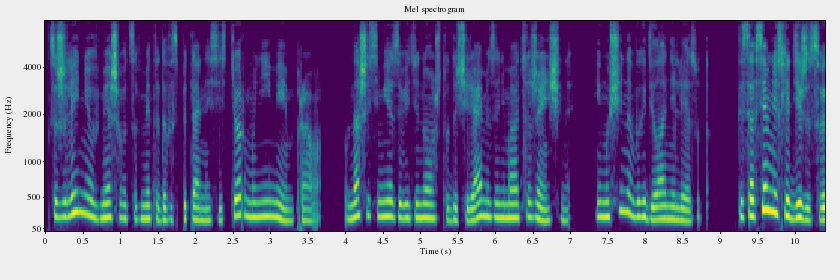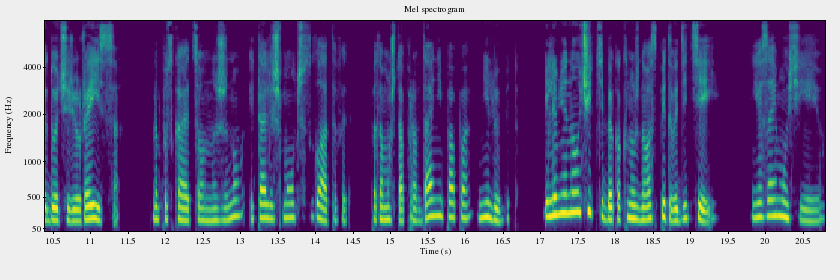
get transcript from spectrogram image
К сожалению, вмешиваться в методы воспитания сестер мы не имеем права. В нашей семье заведено, что дочерями занимаются женщины, и мужчины в их дела не лезут. «Ты совсем не следишь за своей дочерью, Раиса?» Напускается он на жену, и та лишь молча сглатывает, потому что оправданий папа не любит. «Или мне научить тебя, как нужно воспитывать детей?» «Я займусь ею»,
